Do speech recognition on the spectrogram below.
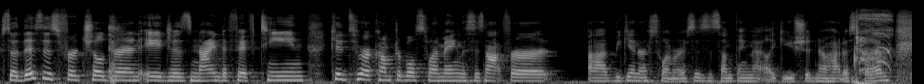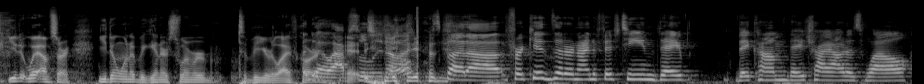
So this is for children ages 9 to 15, kids who are comfortable swimming. This is not for uh, beginner swimmers. This is something that like you should know how to swim. You wait, I'm sorry. You don't want a beginner swimmer to be your lifeguard. No, absolutely not. But uh, for kids that are nine to fifteen, they they come, they try out as well,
